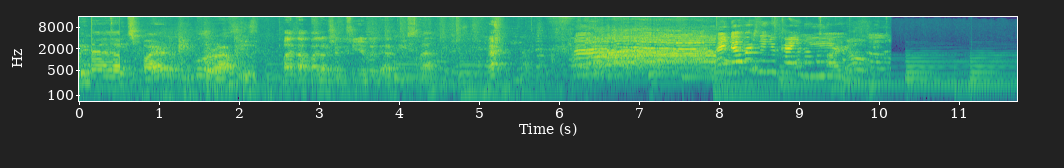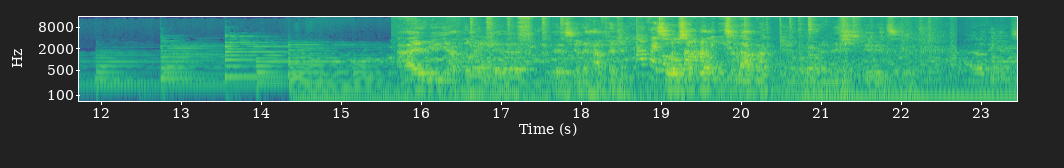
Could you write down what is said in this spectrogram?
Doing. Uh, inspire the people around you. Bata pa lang siya, gusto niya mag-artista. I never seen you crying here. I really have no idea that this is gonna happen. So, sobrang salamat yung mga na-experience. I love you guys.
